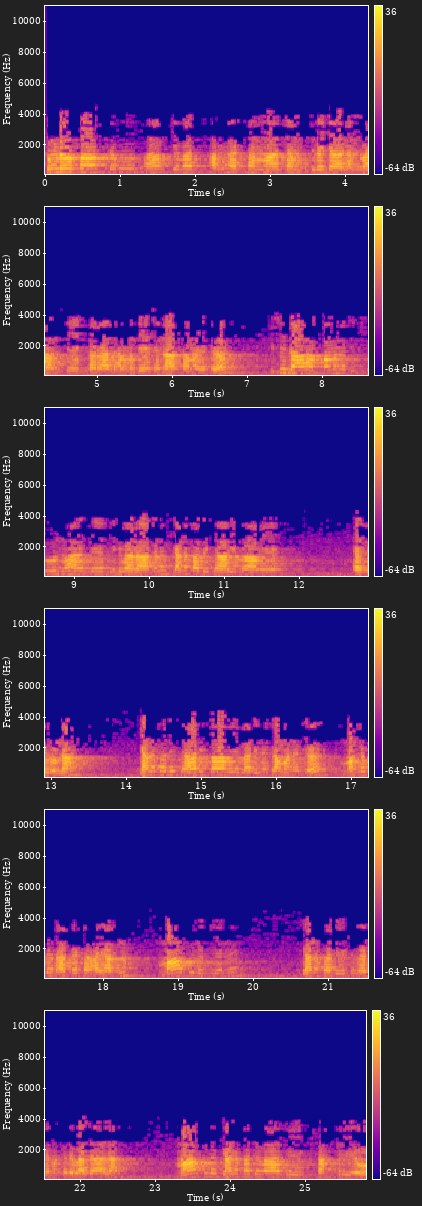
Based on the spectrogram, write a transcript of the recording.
තුන් ලෝකාක්ෂ වූ භාග්‍යවත් අරහත් සම්මා සම්බුදුරජාණන් වහන්සේ කරා ධර්ම දේශනා සමයක 20000ක් පමණ වික්ෂූන් වහන්සේ පිරිවරාගෙන ජනපද චාරිකාවේ ඇතුළුණා. ජනපද චාරිකාවේ වැඩෙන ගමනක මගධ රටට අයත් මාතුල කියන ජනපදයට වැඩම කරවදාලා මාතුල ජනපද වාසී ශාස්ත්‍රියෝ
